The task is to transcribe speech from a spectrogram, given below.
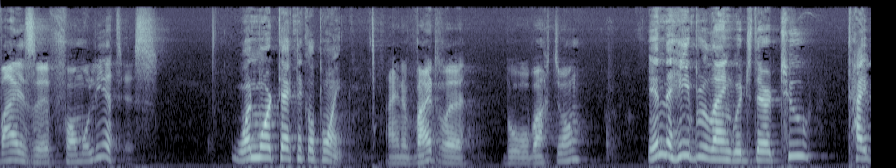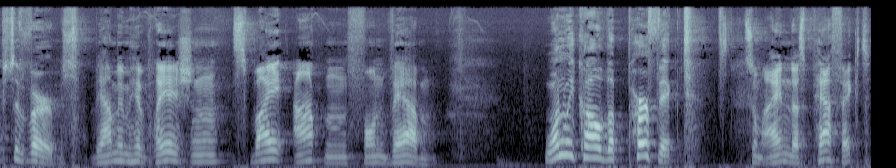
Weise formuliert ist. One more technical point. Eine weitere Beobachtung. In the Hebrew language, there are two types of verbs. Wir haben im Hebräischen zwei Arten von Verben. One we call the perfect. Zum einen das Perfekt.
